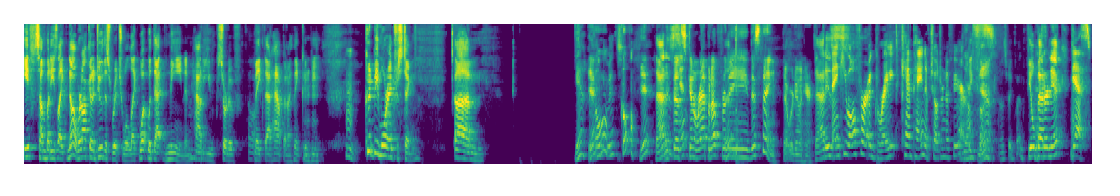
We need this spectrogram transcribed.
if somebody's like, no, we're not going to do this ritual, like what would that mean, and how do you sort of make that happen? I think could be could be more interesting. Um, yeah, Yeah. Cool. Cool. Yeah, That I think is- that's gonna wrap it up for the this thing that we're doing here. that is. Thank you all for a great campaign of Children of Fear. Yes. Yeah. That was big fun. Feel better, Nick. Yes.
